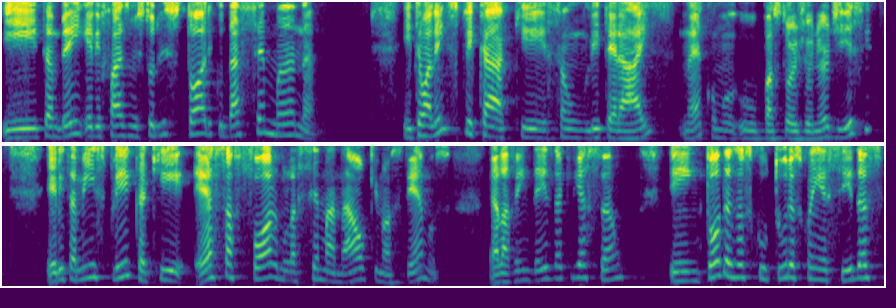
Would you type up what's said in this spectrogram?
E também ele faz um estudo histórico da semana. Então, além de explicar que são literais, né, como o pastor Júnior disse, ele também explica que essa fórmula semanal que nós temos, ela vem desde a criação. E em todas as culturas conhecidas,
